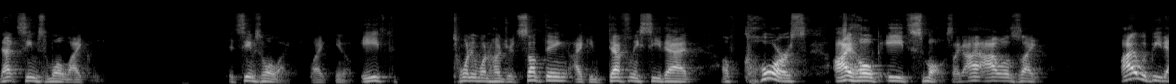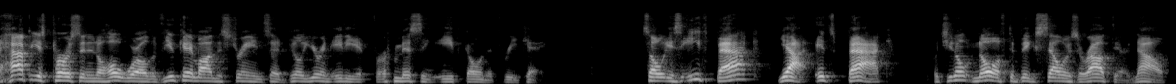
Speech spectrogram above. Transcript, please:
that seems more likely. It seems more like like you know ETH 2100 something. I can definitely see that. Of course, I hope ETH smokes. Like I, I was like, I would be the happiest person in the whole world if you came on the stream and said, Bill, you're an idiot for missing ETH going to 3K. So is ETH back? Yeah, it's back, but you don't know if the big sellers are out there. Now,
